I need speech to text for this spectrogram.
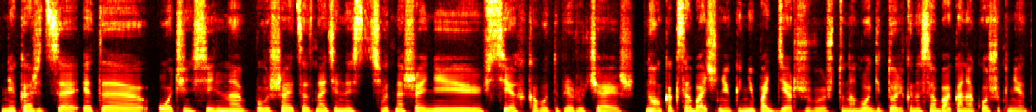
Мне кажется, это очень сильно повышает сознательность в отношении всех, кого ты приручаешь. Но как собачник не поддерживаю, что налоги только на собак, а на кошек нет.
